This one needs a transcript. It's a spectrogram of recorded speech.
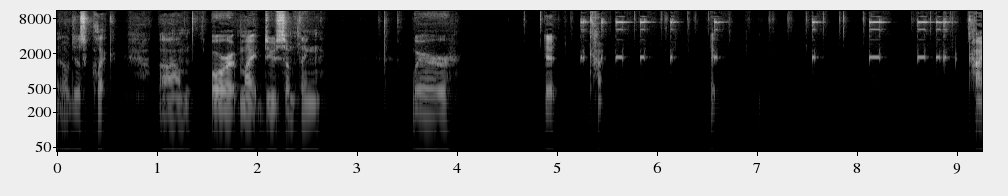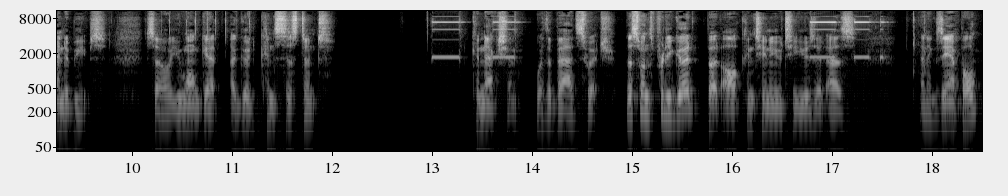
it'll just click. Um, or it might do something where it, it kind of beeps. So you won't get a good consistent connection with a bad switch. This one's pretty good, but I'll continue to use it as an example.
